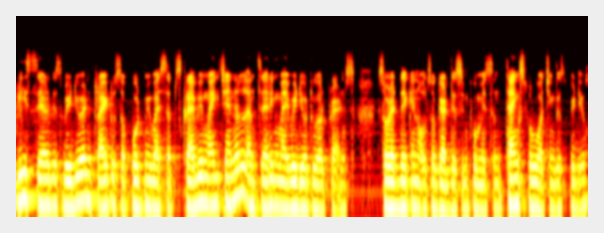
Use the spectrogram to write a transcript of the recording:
Please share this video and try to support me by subscribing my channel and sharing my video to your friends so that they can also get this information. Thanks for watching this video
